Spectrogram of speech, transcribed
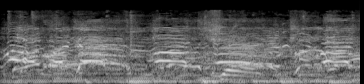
Don't forget like, share, and subscribe!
